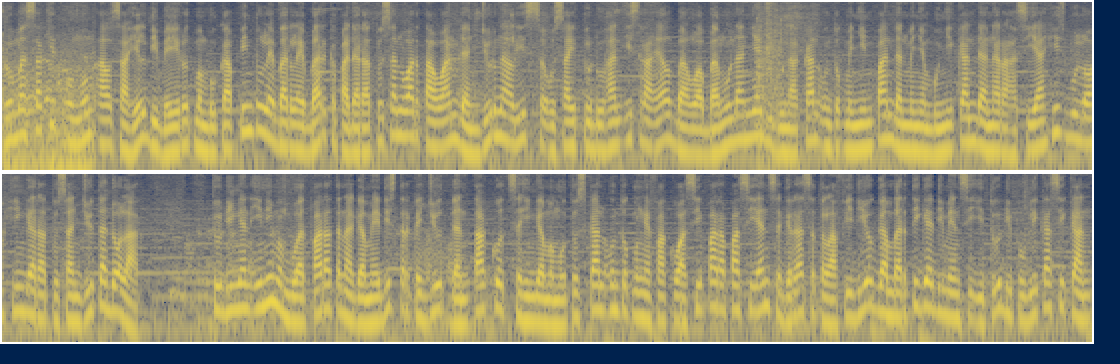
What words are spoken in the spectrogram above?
Rumah Sakit Umum Al-Sahil di Beirut membuka pintu lebar-lebar kepada ratusan wartawan dan jurnalis seusai tuduhan Israel bahwa bangunannya digunakan untuk menyimpan dan menyembunyikan dana rahasia Hizbullah hingga ratusan juta dolar. Tudingan ini membuat para tenaga medis terkejut dan takut sehingga memutuskan untuk mengevakuasi para pasien segera setelah video gambar tiga dimensi itu dipublikasikan,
